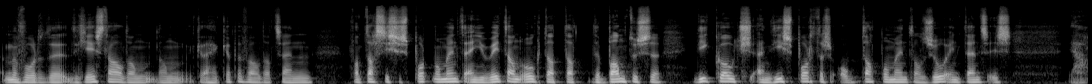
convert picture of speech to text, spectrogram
me voor de, de geest haal, dan, dan krijg ik kippenvel. Dat zijn fantastische sportmomenten. En je weet dan ook dat, dat de band tussen die coach en die sporter op dat moment al zo intens is. Ja,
